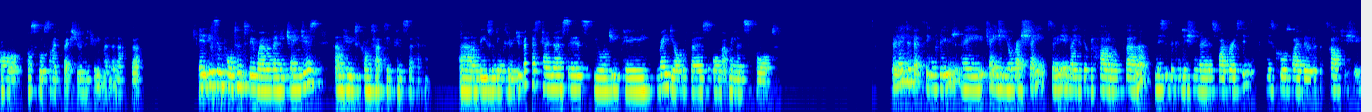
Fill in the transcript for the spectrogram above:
of possible side effects during the treatment and after. It is important to be aware of any changes and who to contact if concerned. These would include your breast care nurses, your GP, radiographers, or Macmillan support. So late effects include a change in your breast shape, so it may feel harder or firmer. And this is a condition known as fibrosis and is caused by a buildup of scar tissue.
